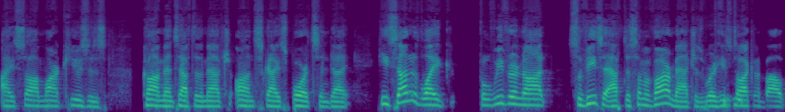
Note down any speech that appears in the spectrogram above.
I saw Mark Hughes's comments after the match on Sky Sports, and uh, he sounded like, believe it or not, Slavisa after some of our matches where he's mm-hmm. talking about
